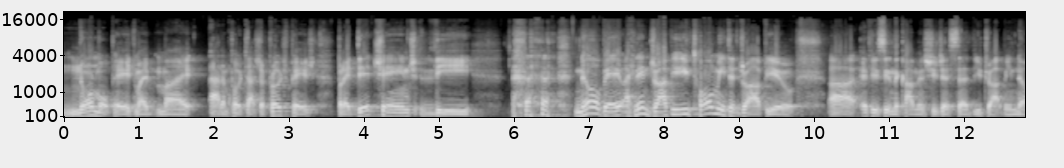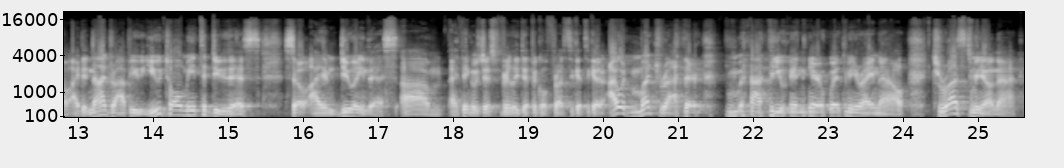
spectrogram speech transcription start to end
normal page, my, my Adam Potash approach page, but I did change the, no, babe, I didn't drop you. You told me to drop you. Uh, if you see in the comments, she just said you dropped me. No, I did not drop you. You told me to do this, so I am doing this. Um, I think it was just really difficult for us to get together. I would much rather have you in here with me right now. Trust me on that.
